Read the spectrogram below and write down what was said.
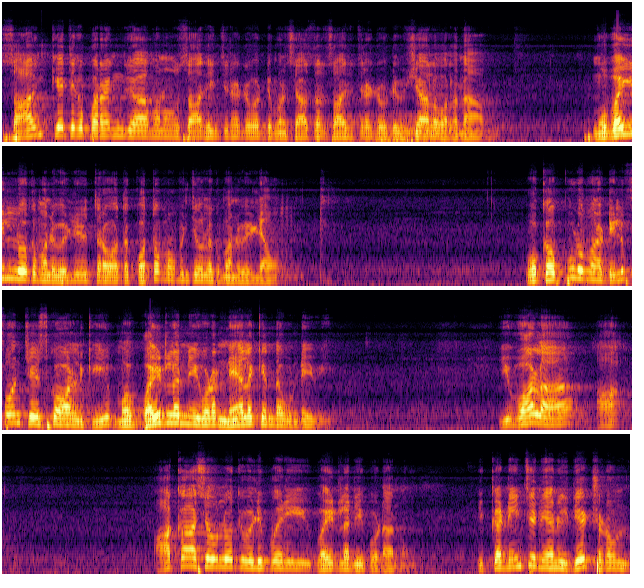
సాంకేతిక పరంగా మనం సాధించినటువంటి మన శాస్త్రం సాధించినటువంటి విషయాల వలన మొబైల్లోకి మనం వెళ్ళిన తర్వాత కొత్త ప్రపంచంలోకి మనం వెళ్ళాము ఒకప్పుడు మన టెలిఫోన్ చేసుకోవడానికి మొబైర్లన్నీ కూడా నేల కింద ఉండేవి. ఇవాళ ఆ- ఆకాశంలోకి వెళ్ళిపోయి వైర్లని కూడాను ఇక్కడి నుంచి నేను ఇదే క్షణం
